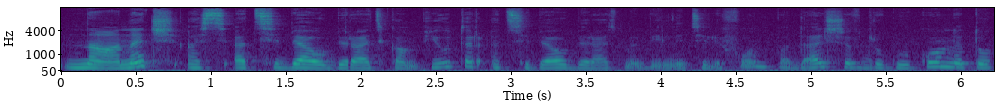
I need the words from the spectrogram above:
на ночь от себя убирать компьютер, от себя убирать мобильный телефон подальше в другую комнату.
